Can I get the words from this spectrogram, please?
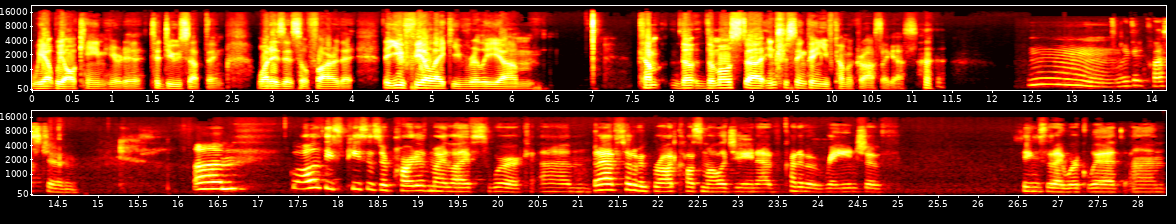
we we all came here to to do something. What is it so far that that you feel like you've really um come the the most uh, interesting thing you've come across, I guess. Hmm, what a good question. Um, well, all of these pieces are part of my life's work, um, but I have sort of a broad cosmology and I have kind of a range of things that I work with, um,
